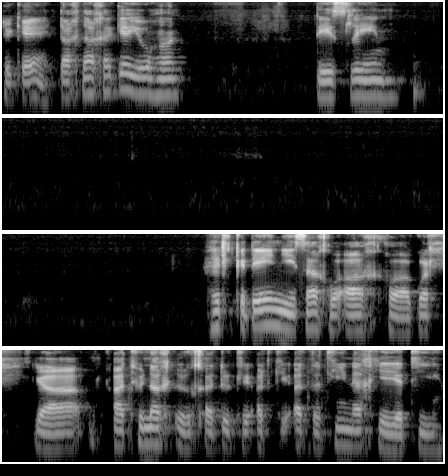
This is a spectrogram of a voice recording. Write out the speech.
Яке дахнахаке Йохан Дислин хэлкэдэний сахва ахва гол я атунах үхэтүтли атки ататинах яяти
